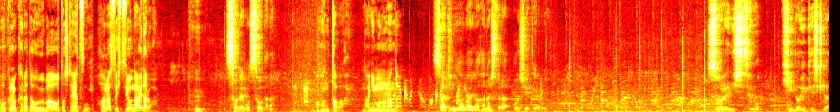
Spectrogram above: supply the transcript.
僕の体を奪おうとしたやつに話す必要ないだろ それもそうだな。あんたは何者なんだよ。先にお前が話したら教えてやるよ。それにしてもひどい景色だ。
